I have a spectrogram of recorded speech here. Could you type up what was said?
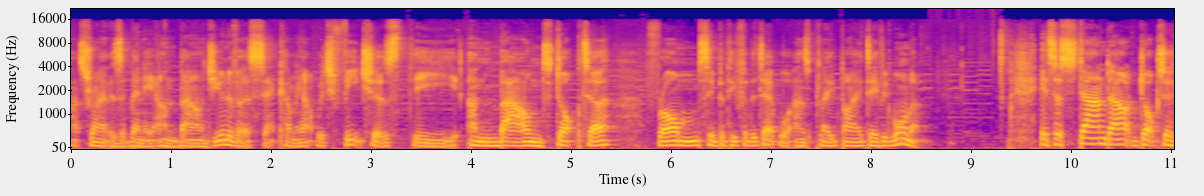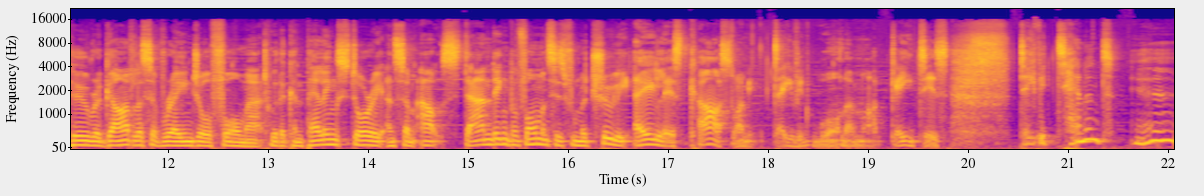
That's right, there's a Benny Unbound universe set coming up, which features the Unbound Doctor from Sympathy for the Devil, as played by David Warner. It's a standout Doctor Who, regardless of range or format, with a compelling story and some outstanding performances from a truly A list cast. I mean, David Warner, Mark Gatiss, David Tennant. Yeah.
